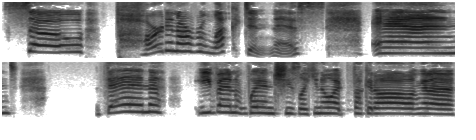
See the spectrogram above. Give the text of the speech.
So pardon our reluctantness. And then even when she's like, you know what, fuck it all, I'm gonna,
